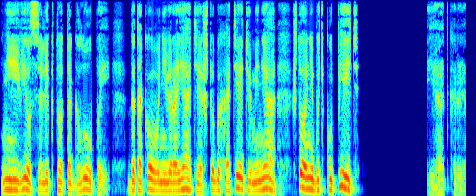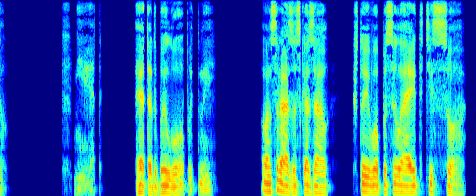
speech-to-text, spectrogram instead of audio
не явился ли кто-то глупый до такого невероятия, чтобы хотеть у меня что-нибудь купить, я открыл. Нет, этот был опытный. Он сразу сказал, что его посылает Тиссо.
